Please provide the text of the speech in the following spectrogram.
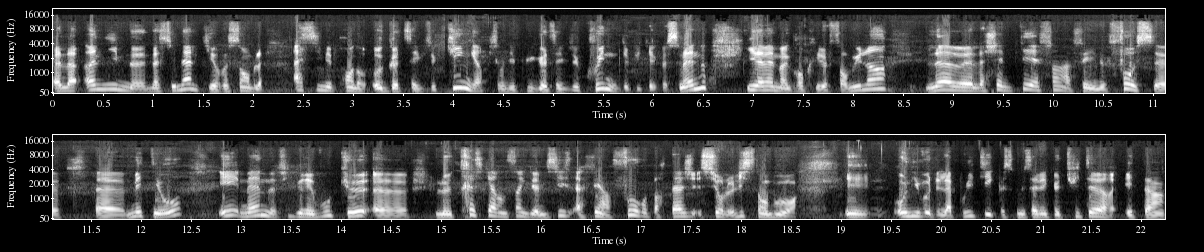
Elle a un hymne national qui ressemble à s'y méprendre au God Save the King, hein, puisqu'on n'est plus God Save the Queen depuis quelques semaines. Il a même un Grand Prix de Formule 1. La, la chaîne TF1 a fait une fausse euh, météo. Et même, figurez-vous que euh, le 1345 de M6 a fait un faux reportage sur le Listembourg. Et au niveau de la politique, parce que vous savez que Twitter est un,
